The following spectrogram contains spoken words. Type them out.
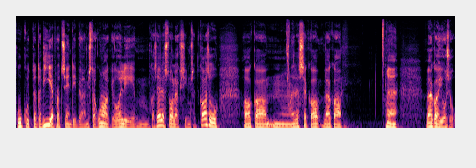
kukutada viie protsendi peale, mis ta kunagi oli, ka sellest oleks ilmselt kasu. aga sellesse ka väga, väga ei usu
